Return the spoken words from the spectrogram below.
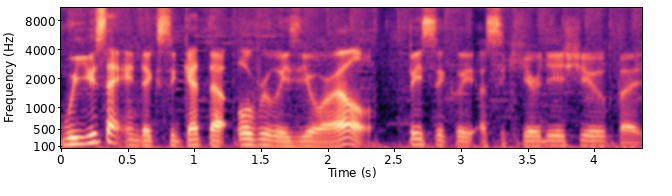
We use that index to get that overlay's URL, basically a security issue, but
